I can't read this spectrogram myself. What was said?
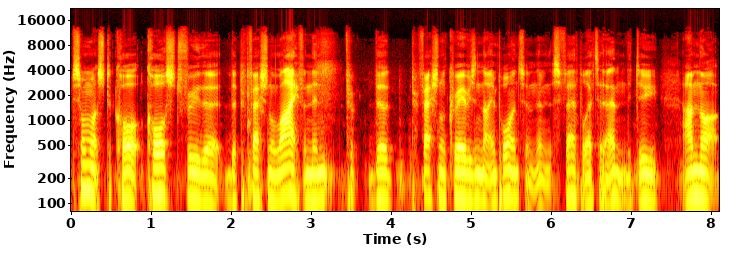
someone wants to co- coast through the, the professional life and then pr- the professional career isn't that important to them, then it's fair play to them. They do. I'm not.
